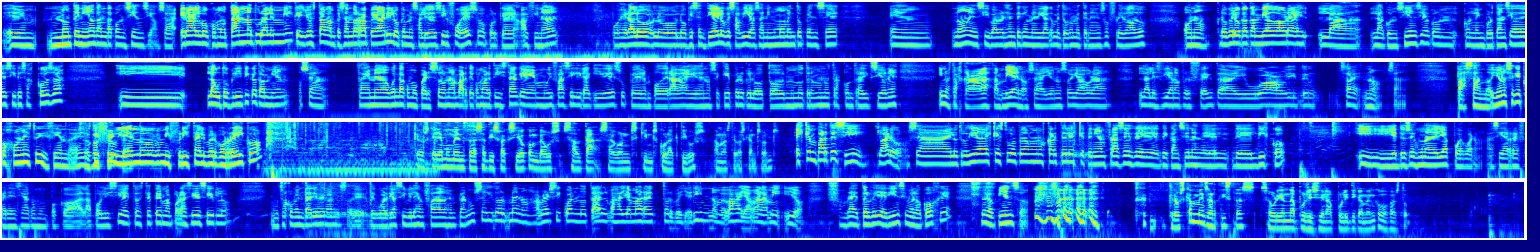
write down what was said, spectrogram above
em, no tenía tanta conciencia. O sea, era algo como tan natural en mí que yo estaba empezando a rapear y lo que me salió a decir fue eso, porque al final, pues era lo, lo, lo que sentía y lo que sabía. O sea, en ningún momento pensé en, ¿no? en si va a haber gente que me diga que me tengo que meter en esos fregados o no. Creo que lo que ha cambiado ahora es la, la conciencia con, con la importancia de decir esas cosas y la autocrítica también. O sea, también me he dado cuenta como persona, aparte como artista, que es muy fácil ir aquí de súper empoderada y de no sé qué, pero que luego todo el mundo tenemos nuestras contradicciones y nuestras cagadas también. O sea, yo no soy ahora la lesbiana perfecta y wow, y ¿sabes? No, o sea, pasando. Yo no sé qué cojones estoy diciendo, ¿eh? Yo estoy perfecta. fluyendo con mi freestyle verborreico. Creus que hi ha moments de satisfacció com veus saltar segons quins col·lectius amb les teves cançons? Es que en parte sí, claro. O sea, el otro día es que estuve pegando unos carteles que tenían frases de, de canciones del, del disco. Y entonces una de ellas, pues bueno, hacía referencia como un poco a la policía y todo este tema, por así decirlo. Muchos comentarios eran eso de, de guardias civiles enfadados, en plan, un seguidor menos, a ver si cuando tal vas a llamar a Héctor Bellerín, no me vas a llamar a mí. Y yo, "Uf, hombre, Héctor Bellerín, si me lo coge, me lo pienso. Creus que més artistes s'haurien de posicionar políticament com ho fas tu?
